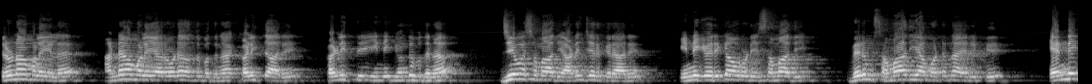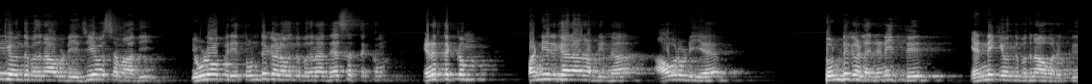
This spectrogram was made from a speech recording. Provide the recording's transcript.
திருவண்ணாமலையில அண்ணாமலையாரோட வந்து பாத்தீங்கன்னா கழித்தாரு. கழித்து இன்னைக்கு வந்து பாத்தீங்கன்னா ஜீவசமாதி அடைஞ்சிருக்கிறாரு. இன்னைக்கு வரைக்கும் அவருடைய சமாதி வெறும் சமாதியா மட்டும்தான் இருக்கு. என்னைக்கு வந்து பாத்தீங்கன்னா அவருடைய ஜீவ சமாதி இவ்வளவு பெரிய தொண்டுகளை வந்து பாத்தீங்கன்னா தேசத்துக்கும் இனத்துக்கும் பண்ணியிருக்கிறார் அப்படின்னா அவருடைய தொண்டுகளை நினைத்து என்னைக்கு வந்து பார்த்தீங்கன்னா அவருக்கு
